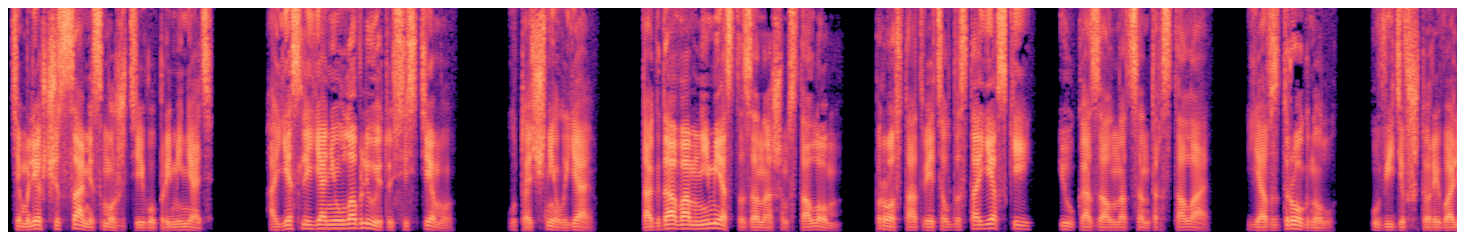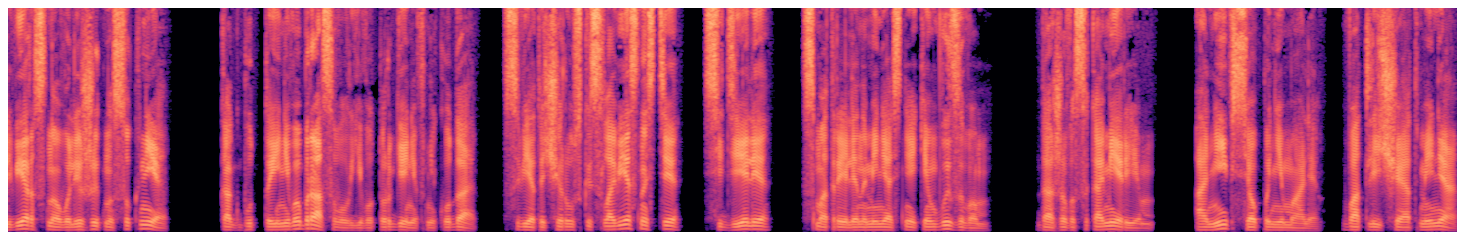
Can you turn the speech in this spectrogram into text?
тем легче сами сможете его применять. А если я не уловлю эту систему? Уточнил я. Тогда вам не место за нашим столом, просто ответил Достоевский и указал на центр стола. Я вздрогнул, увидев, что револьвер снова лежит на сукне, как будто и не выбрасывал его Тургенев никуда. Светочи русской словесности сидели, смотрели на меня с неким вызовом, даже высокомерием. Они все понимали, в отличие от меня.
